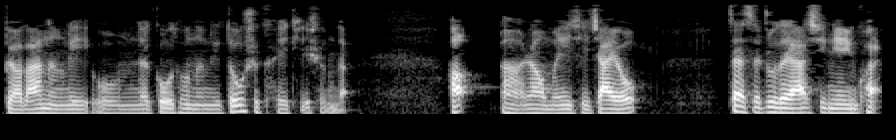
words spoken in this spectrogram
表达能力、我们的沟通能力都是可以提升的。好啊，让我们一起加油！再次祝大家新年愉快。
